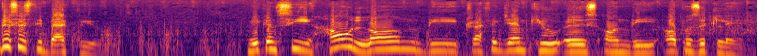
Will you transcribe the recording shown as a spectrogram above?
this is the back view. we can see how long the traffic jam queue is on the opposite lane.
